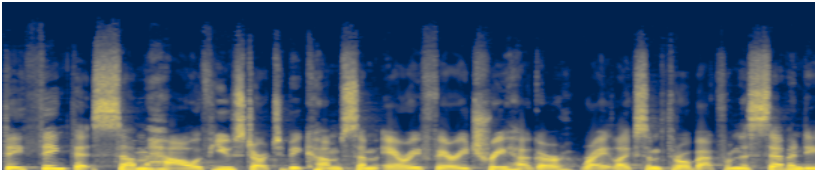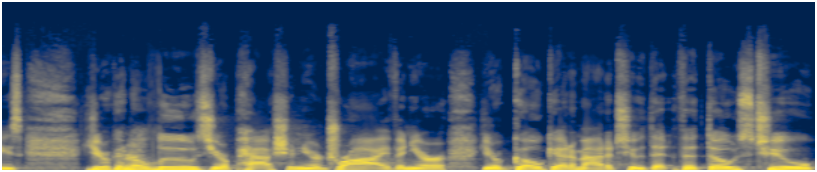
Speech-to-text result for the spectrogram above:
They think that somehow if you start to become some airy fairy tree hugger right like some throwback from the 70s you're going right. to lose your passion your drive and your your go get 'em attitude that that those two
